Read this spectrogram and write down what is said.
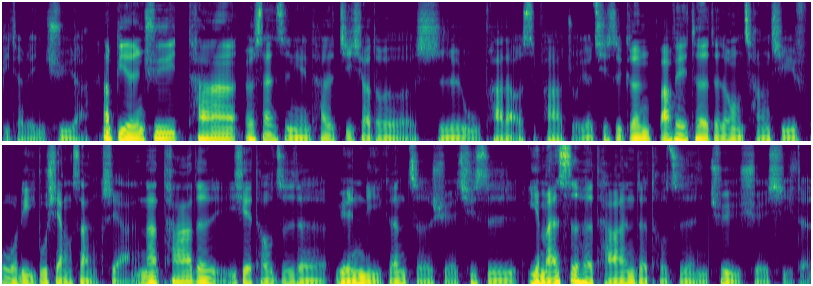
彼得林区啊。那彼得林区他二三十年他的绩效都有十五趴到二十趴左右，其实跟巴菲特的那种长期获利不相上下。那他的一些投资的原原理跟哲学其实也蛮适合台湾的投资人去学习的。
